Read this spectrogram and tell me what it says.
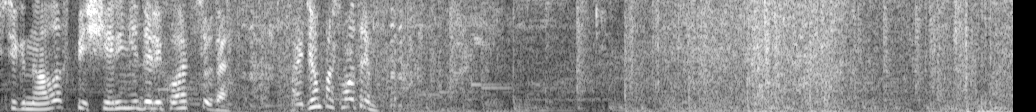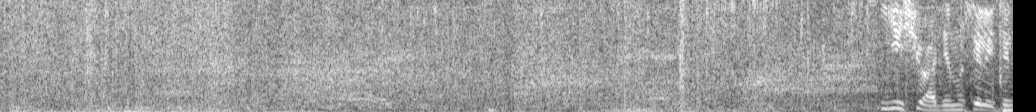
сигнала в пещере недалеко отсюда. Пойдем посмотрим. Еще один усилитель.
